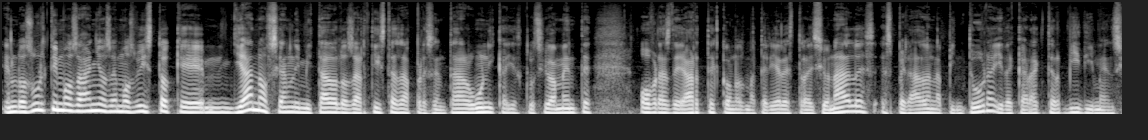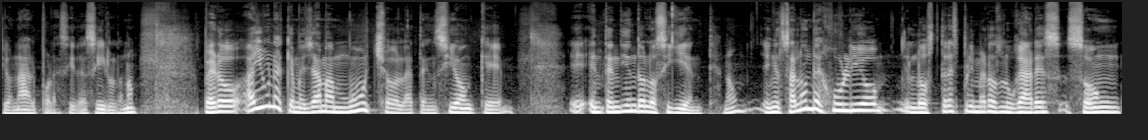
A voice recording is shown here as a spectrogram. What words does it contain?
en los últimos años hemos visto que mm, ya no se han limitado los artistas a presentar única y exclusivamente obras de arte con los materiales tradicionales, esperado en la pintura y de carácter bidimensional, por así decirlo. ¿no? Pero hay una que me llama mucho la atención que eh, entendiendo lo siguiente. ¿no? En el Salón de Julio los tres primeros lugares son,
